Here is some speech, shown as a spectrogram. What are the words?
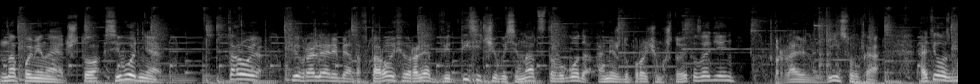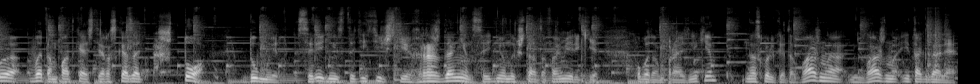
напоминает, что сегодня 2 февраля, ребята, 2 февраля 2018 года. А между прочим, что это за день? Правильно, День сурка. Хотелось бы в этом подкасте рассказать, что думает среднестатистический гражданин Соединенных Штатов Америки об этом празднике, насколько это важно, не важно и так далее.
